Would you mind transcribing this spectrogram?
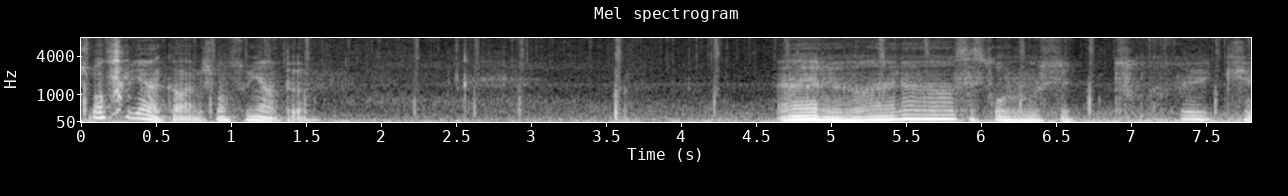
Je m'en souviens quand même, je m'en souviens un peu. Alors, alors, ça se trouve où ce truc?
